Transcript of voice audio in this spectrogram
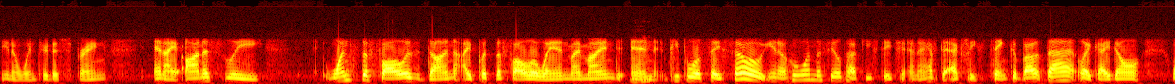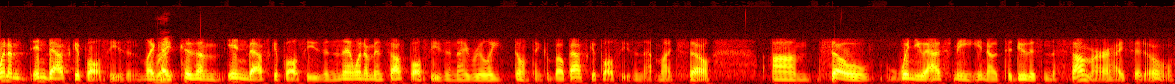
you know winter to spring, and I honestly. Once the fall is done, I put the fall away in my mind, and people will say, "So, you know, who won the field hockey state?" cha-" And I have to actually think about that. Like I don't when I'm in basketball season, like Right. because I'm in basketball season, and then when I'm in softball season, I really don't think about basketball season that much. So, um, so when you asked me, you know, to do this in the summer, I said, "Oh,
